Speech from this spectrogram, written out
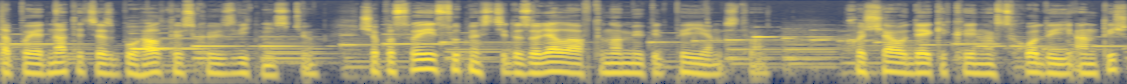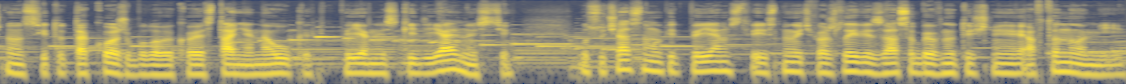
та поєднати це з бухгалтерською звітністю, що по своїй сутності дозволяла автономію підприємства. Хоча у деяких країнах Сходу і античного світу також було використання науки в підприємницькій діяльності, у сучасному підприємстві існують важливі засоби внутрішньої автономії,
